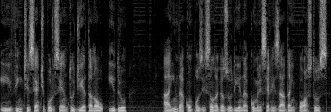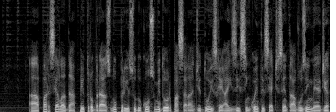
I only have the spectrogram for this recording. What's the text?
e 27% de etanol hidro, ainda a composição da gasolina comercializada a impostos, a parcela da Petrobras no preço do consumidor passará de R$ 2,57 em média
